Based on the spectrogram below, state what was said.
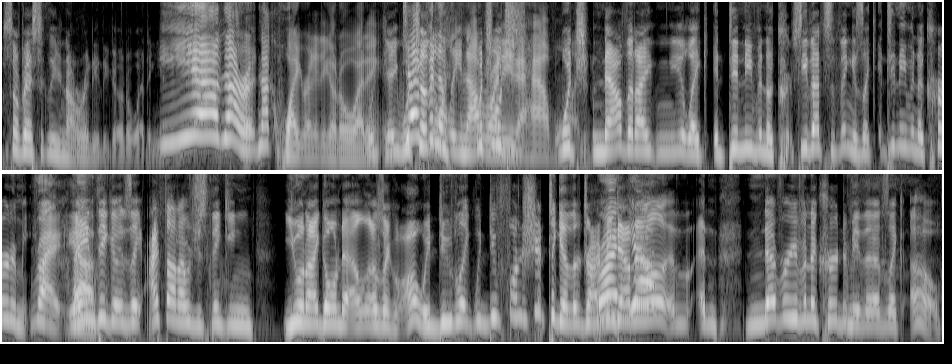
So basically, you're not ready to go to a wedding. Yet. yeah, not re- not quite ready to go to a wedding. Which- which- Definitely not which- ready which- to have one. Which now that I you know, like, it didn't even occur. See, that's the thing is like, it didn't even occur to me. Right, I didn't think it was like. I thought I was just thinking. You and I going to LA. I was like, oh, we do like we do fun shit together, driving Right, down yeah. LA, and, and never even occurred to me that it's like, oh,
